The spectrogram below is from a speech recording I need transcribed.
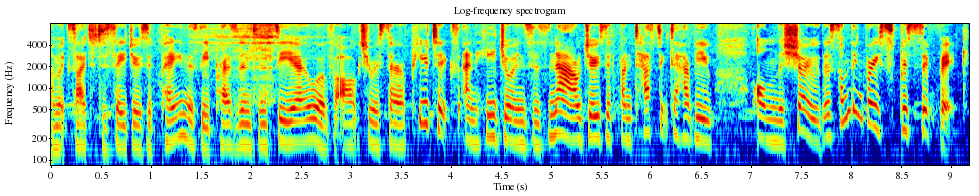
I'm excited to say Joseph Payne is the president and CEO of Arcturus Therapeutics, and he joins us now. Joseph, fantastic to have you on the show. There's something very specific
